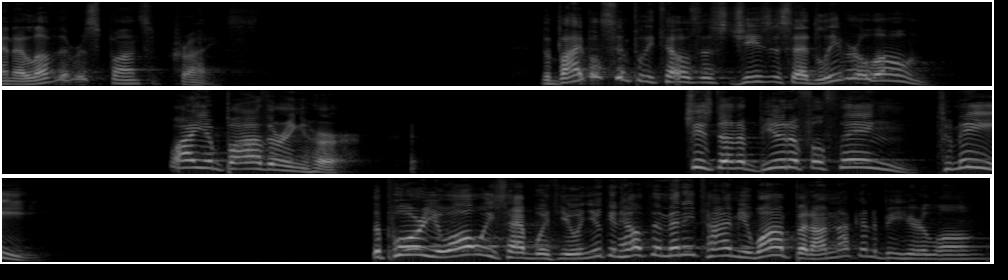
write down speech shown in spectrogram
And I love the response of Christ. The Bible simply tells us Jesus said, Leave her alone. Why are you bothering her? She's done a beautiful thing to me. The poor you always have with you, and you can help them anytime you want, but I'm not going to be here long.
